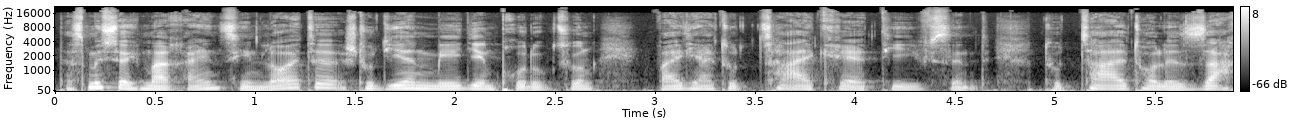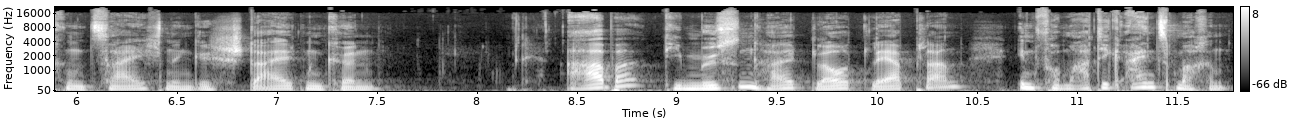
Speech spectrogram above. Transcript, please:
das müsst ihr euch mal reinziehen. Leute studieren Medienproduktion, weil die halt total kreativ sind, total tolle Sachen zeichnen, gestalten können. Aber die müssen halt laut Lehrplan Informatik 1 machen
